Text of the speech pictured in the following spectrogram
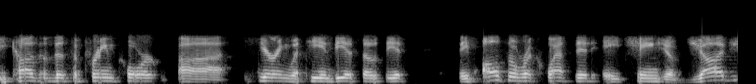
because of the Supreme Court uh, hearing with T&V Associates. They've also requested a change of judge,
